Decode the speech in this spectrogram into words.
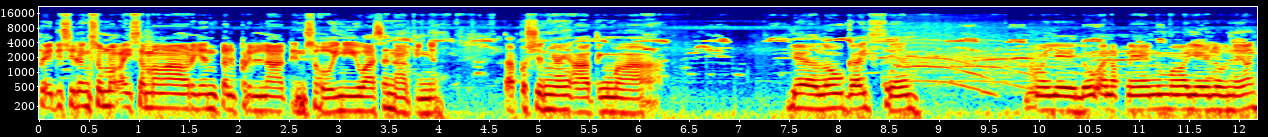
pwede silang sumakay sa mga oriental prill natin. So, iniiwasan natin yan. Tapos yun nga yung ating mga yellow guys. Yan. Mga yellow. Anak na yan yung mga yellow na yan.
